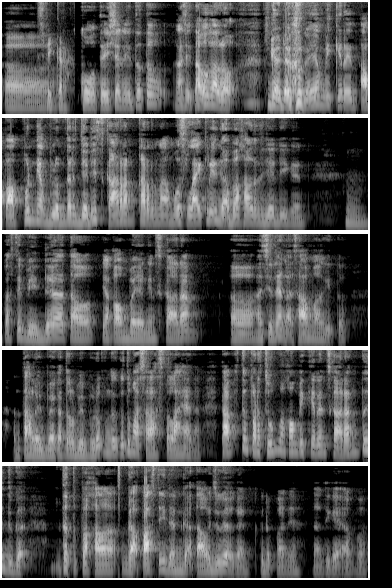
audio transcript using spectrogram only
uh, speaker quotation itu tuh ngasih tahu kalau nggak ada gunanya mikirin apa pun yang belum terjadi sekarang karena most likely nggak bakal terjadi kan. Hmm. Pasti beda atau yang kamu bayangin sekarang eh, hasilnya nggak sama gitu. Entah lebih baik atau lebih buruk menurutku tuh masalah setelahnya kan. Tapi itu percuma kamu pikirin sekarang tuh juga tetap bakal nggak pasti dan nggak tahu juga kan ke depannya nanti kayak apa.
